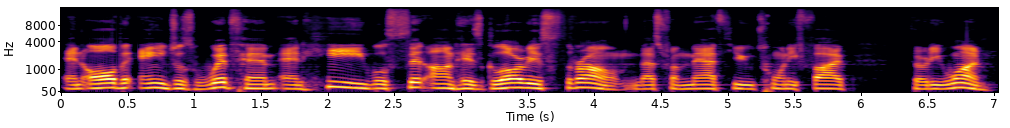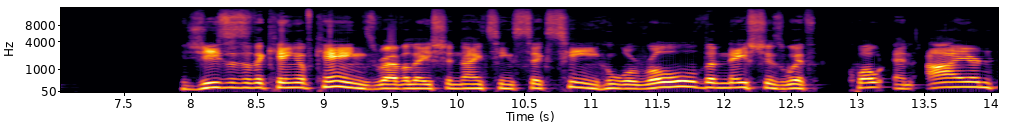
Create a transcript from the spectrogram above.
and all the angels with him, and he will sit on his glorious throne. That's from Matthew 25 31. Jesus is the King of Kings, Revelation 19 16, who will rule the nations with, quote, an iron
